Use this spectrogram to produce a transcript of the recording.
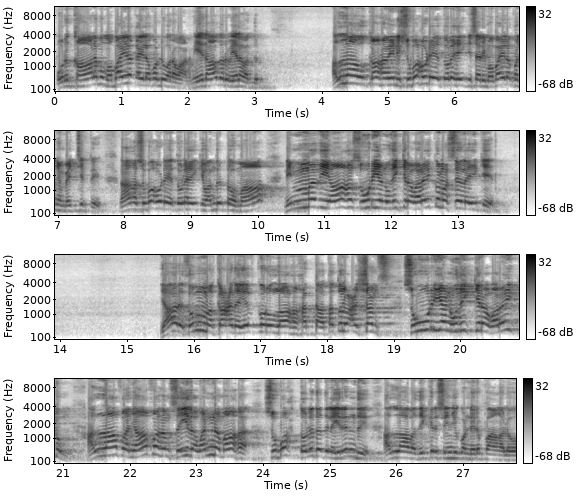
ஒரு காலமும் மொபைலை கையில கொண்டு வரவானும் ஏதாவது ஒரு வேலை வந்துடும். அல்லாவுக்காக வேண்டி சுபகுடைய தொழுகைக்கு சரி மொபைலை கொஞ்சம் வச்சுட்டு நாங்க சுபகுடைய தொழுகைக்கு வந்துட்டோமா? நிம்மதியாக சூரியன் உதிக்கிற வரைக்கும் மஸ்ஜித்ல யாரு? சும்ம காத எத்குருல்லாஹ ஹத்தா தத்துலு அஷம்ஸ் சூரியன் உதிக்கிற வரைக்கும் அல்லாஹ் ஞாபகம் செய்த வண்ணமாக சுபஹ் தொழுததுல இருந்து அல்லாஹ் திக்ர் செஞ்சு கொண்டிருப்பாங்களோ?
